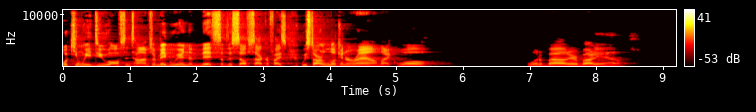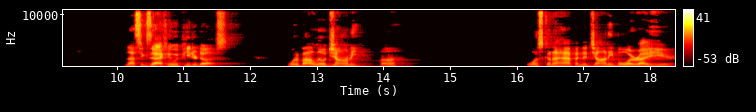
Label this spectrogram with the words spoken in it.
what can we do oftentimes? Or maybe we're in the midst of the self sacrifice. We start looking around like, well, what about everybody else? And that's exactly what Peter does. What about little Johnny, huh? What's going to happen to Johnny boy right here?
